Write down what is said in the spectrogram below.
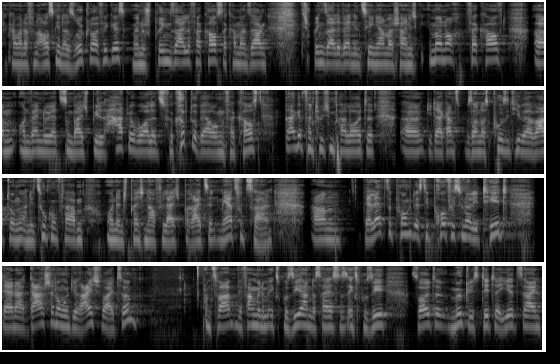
dann kann man davon ausgehen, dass es rückläufig ist. Wenn du Springseile verkaufst, dann kann man sagen, die Springseile werden in zehn Jahren wahrscheinlich immer noch verkauft. Ähm, und wenn du jetzt zum Beispiel Hardware-Wallets für Kryptowährungen verkaufst, da gibt es natürlich ein paar Leute, äh, die da ganz besonders positive Erwartungen an die Zukunft haben und entsprechend auch auch vielleicht bereit sind, mehr zu zahlen. Ähm, der letzte Punkt ist die Professionalität deiner Darstellung und die Reichweite. Und zwar, wir fangen mit einem Exposé an. Das heißt, das Exposé sollte möglichst detailliert sein,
